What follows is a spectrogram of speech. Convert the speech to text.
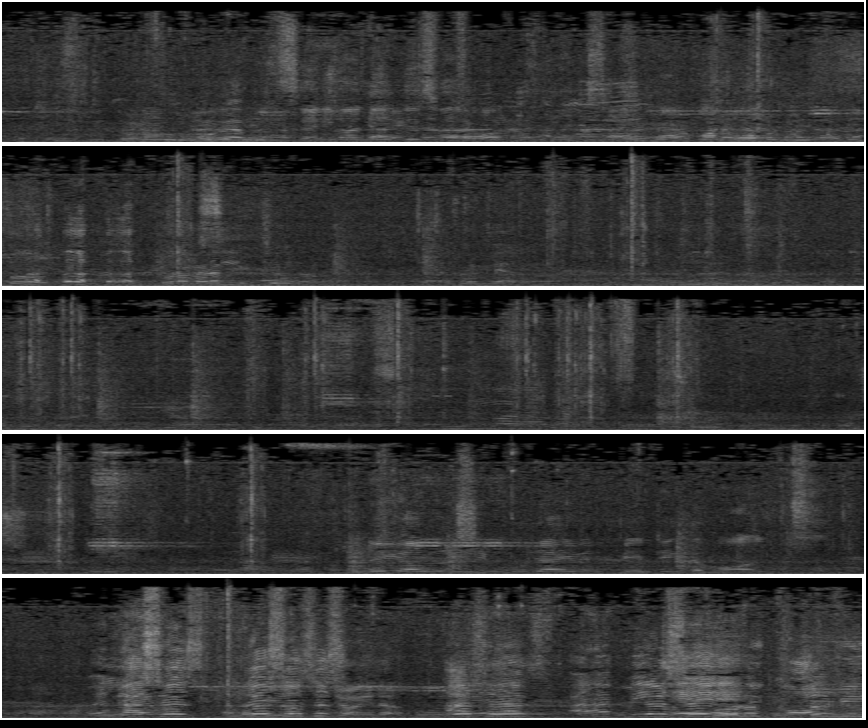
Does anyone need this one? थोड़ा मैडम पीछे हो जाओ फ्रेम में आ रहा। Today you will see Pooja even painting the walls. Pooja says, Pooja says, Pooja says, Pooja says, only call me.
